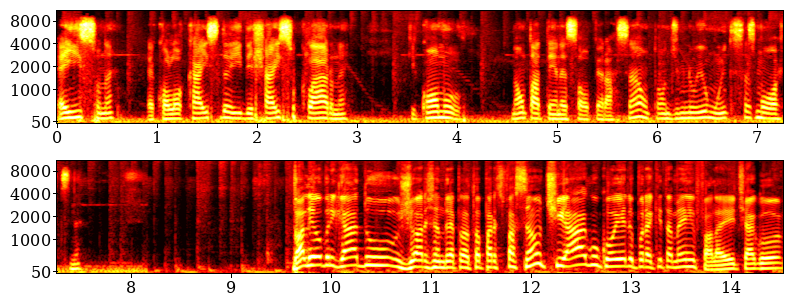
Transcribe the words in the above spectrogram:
é isso, né? É colocar isso daí, deixar isso claro, né? Que como não tá tendo essa operação, então diminuiu muito essas mortes, né? Valeu, obrigado, Jorge André, pela tua participação. Tiago Coelho por aqui também. Fala aí, Tiago.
